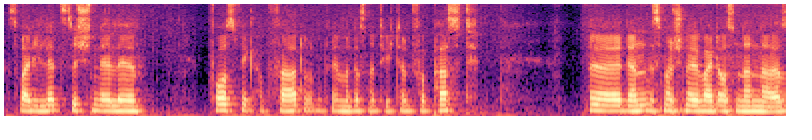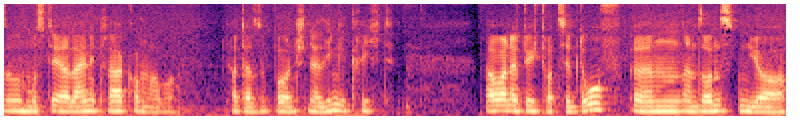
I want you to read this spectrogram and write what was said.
Das war die letzte schnelle Forstwegabfahrt und wenn man das natürlich dann verpasst, äh, dann ist man schnell weit auseinander. Also musste er alleine klarkommen, aber hat er super und schnell hingekriegt. Aber natürlich trotzdem doof. Ähm, ansonsten, ja,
